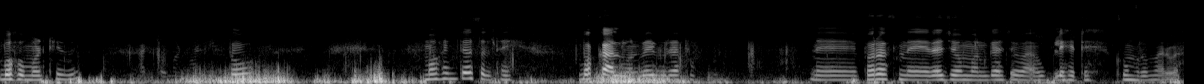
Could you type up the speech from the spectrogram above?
બહુ મળતી માંડી. તો મોહિમ તો અસલ થઈ બકાલું બેબી રાખવું. ને ભરત ને રજોમન ગજવા ઉપલે હેઠે ઘૂમરો મારવા.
